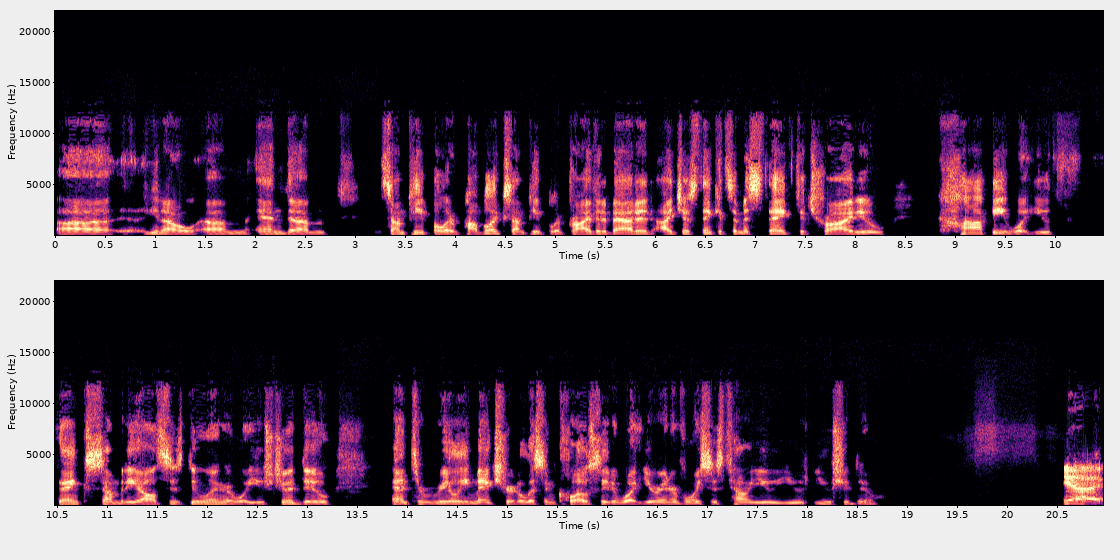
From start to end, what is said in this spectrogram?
uh, you know, um, and um, some people are public, some people are private about it. I just think it's a mistake to try to copy what you think somebody else is doing or what you should do and to really make sure to listen closely to what your inner voice is telling you you you should do. Yeah,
